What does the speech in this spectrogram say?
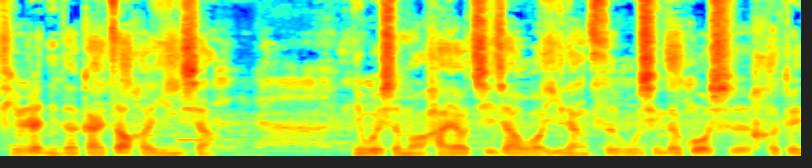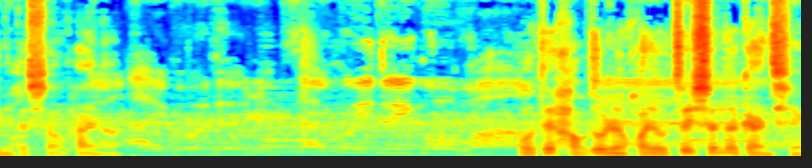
听任你的改造和影响，你为什么还要计较我一两次无心的过失和对你的伤害呢？我对好多人怀有最深的感情，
